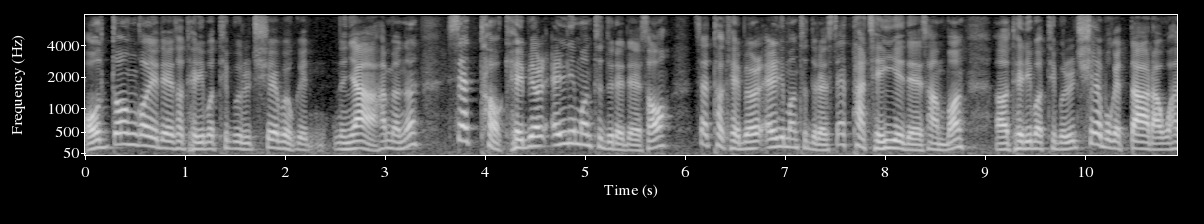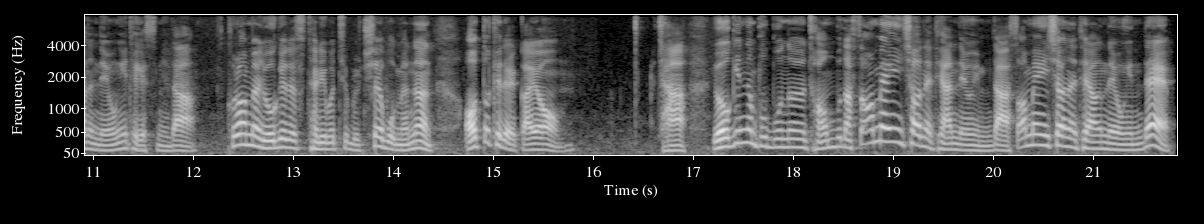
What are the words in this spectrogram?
어떤 거에 대해서 데리버티브를 취해보겠느냐 하면은 세터 개별 엘리먼트들에 대해서 세터 개별 엘리먼트들의 세타 J에 대해서 한번 어, 데리버티브를 취해보겠다라고 하는 내용이 되겠습니다. 그러면 여기에 대해서 데리버티브를 취해보면은 어떻게 될까요? 자, 여기 있는 부분은 전부 다 서메이션에 대한 내용입니다. 서메이션에 대한 내용인데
